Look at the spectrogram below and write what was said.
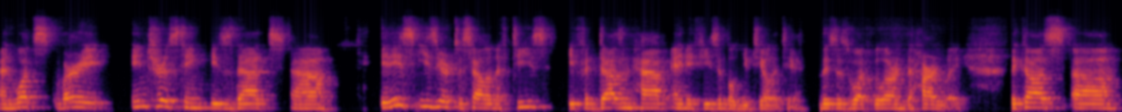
And what's very interesting is that uh, it is easier to sell NFTs if it doesn't have any feasible utility. This is what we learned the hard way. Because um,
